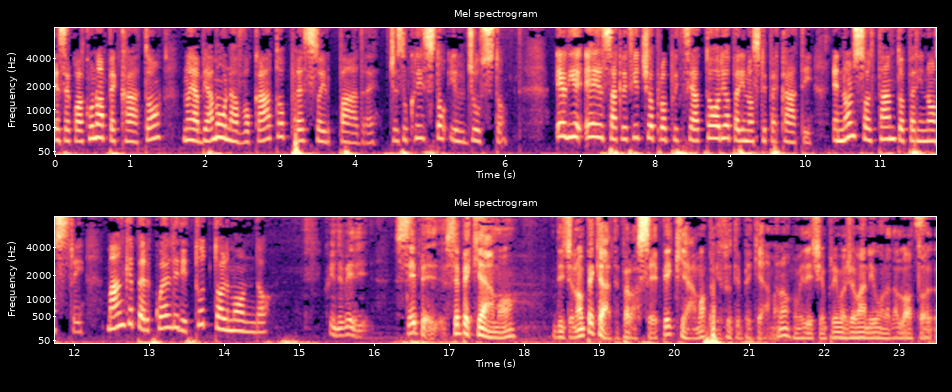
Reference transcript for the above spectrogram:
E se qualcuno ha peccato, noi abbiamo un avvocato presso il Padre, Gesù Cristo il giusto. Egli è il sacrificio propiziatorio per i nostri peccati, e non soltanto per i nostri, ma anche per quelli di tutto il mondo. Quindi vedi, se, pe- se pecchiamo, dice non peccate, però se pecchiamo, perché tutti pecchiamo, no? come dice in 1 Giovanni 1 dall'8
